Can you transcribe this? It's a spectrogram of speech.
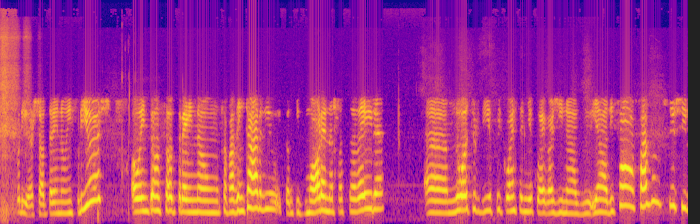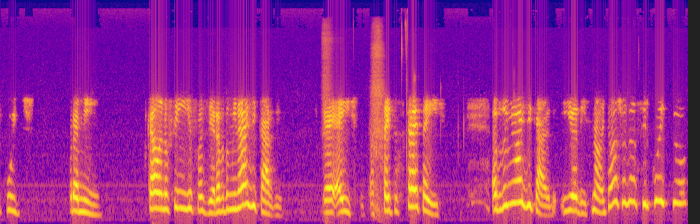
inferiores, só treinam inferiores, ou então só treinam, só fazem cardio, então tipo uma hora na passadeira. Um, no outro dia fui com esta minha colega ao ginásio e ela disse: Ah, faz um dos teus circuitos para mim. Porque ela no fim ia fazer abdominais e cardio. É, é isto. A receita secreta é isto. Abdominais e cardio. E eu disse: Não, então vamos fazer um circuito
